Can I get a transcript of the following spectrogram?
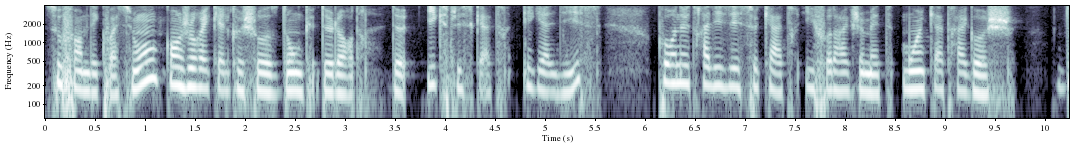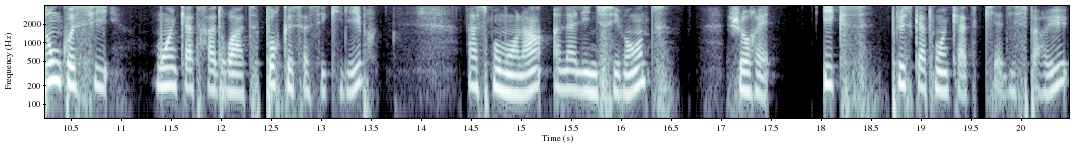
Sous forme d'équation, quand j'aurai quelque chose donc de l'ordre de x plus 4 égale 10, pour neutraliser ce 4, il faudra que je mette moins 4 à gauche, donc aussi moins 4 à droite pour que ça s'équilibre. À ce moment-là, à la ligne suivante, j'aurai x plus 4 moins 4 qui a disparu,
